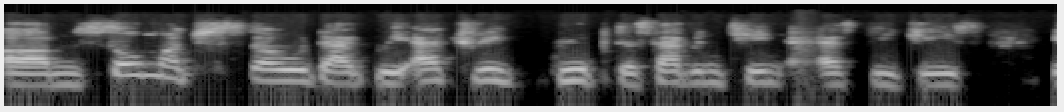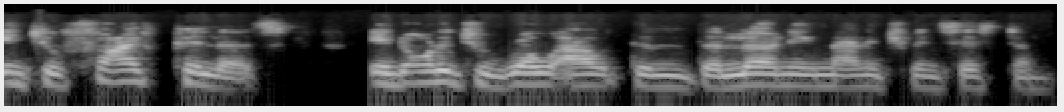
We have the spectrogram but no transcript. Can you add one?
Um, so much so that we actually grouped the 17 SDGs into five pillars in order to roll out the, the learning management system.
